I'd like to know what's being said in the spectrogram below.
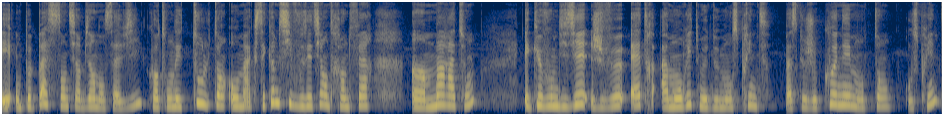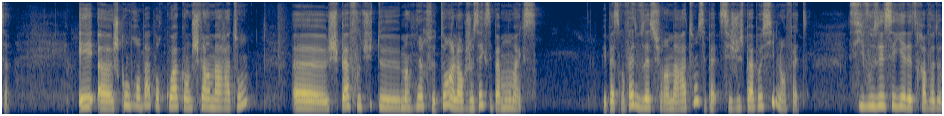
Et on peut pas se sentir bien dans sa vie quand on est tout le temps au max. C'est comme si vous étiez en train de faire un marathon et que vous me disiez je veux être à mon rythme de mon sprint parce que je connais mon temps au sprint et euh, je comprends pas pourquoi quand je fais un marathon, euh, je suis pas foutu de maintenir ce temps alors que je sais que c'est pas mon max. Mais parce qu'en fait, vous êtes sur un marathon, c'est pas, c'est juste pas possible en fait. Si vous essayez d'être à votre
